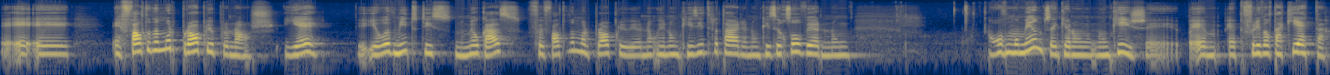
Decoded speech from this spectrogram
É, é, é, é falta de amor próprio para nós. E é. Eu admito-te isso. No meu caso, foi falta de amor próprio. Eu não, eu não quis ir tratar, eu não quis ir resolver, não houve momentos em que eu não, não quis. É, é, é preferível estar quieta.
